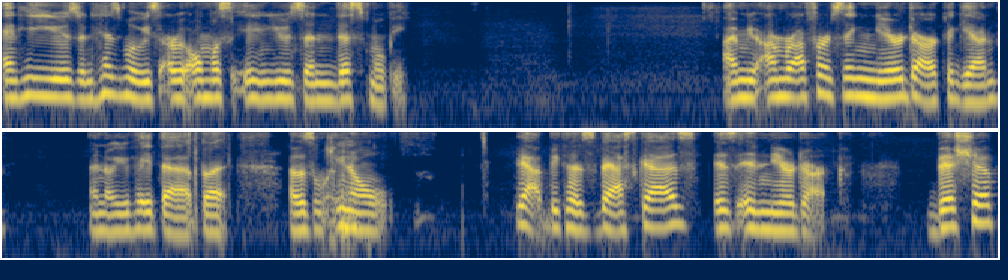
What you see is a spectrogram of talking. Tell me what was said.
and he used in his movies are almost in, used in this movie. I'm I'm referencing Near Dark again. I know you hate that, but I was you know, yeah, because Vasquez is in Near Dark, Bishop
